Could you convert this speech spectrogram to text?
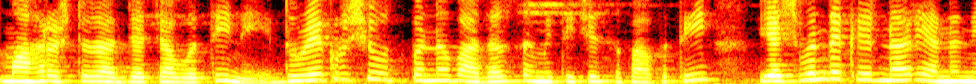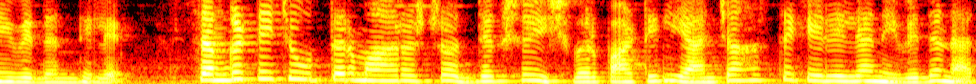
महाराष्ट्र राज्याच्या वतीने धुळे कृषी उत्पन्न बाजार समितीचे सभापती यशवंत खिरणार यांना निवेदन दिले. संघटनेचे उत्तर महाराष्ट्र अध्यक्ष ईश्वर पाटील यांच्या हस्ते केलेल्या निवेदनात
